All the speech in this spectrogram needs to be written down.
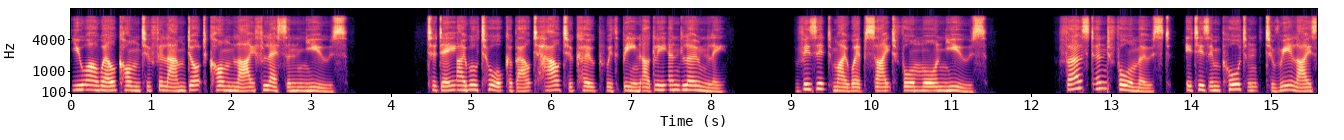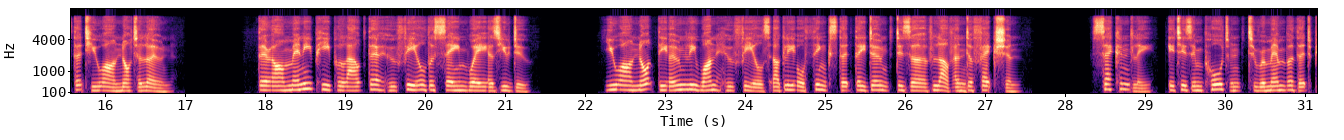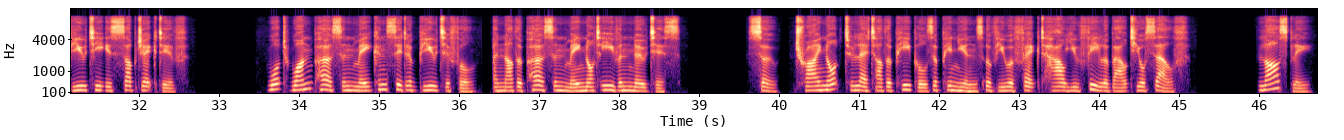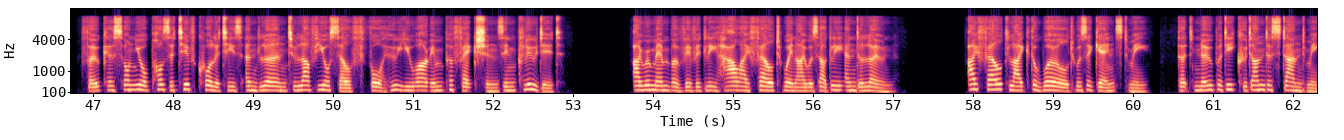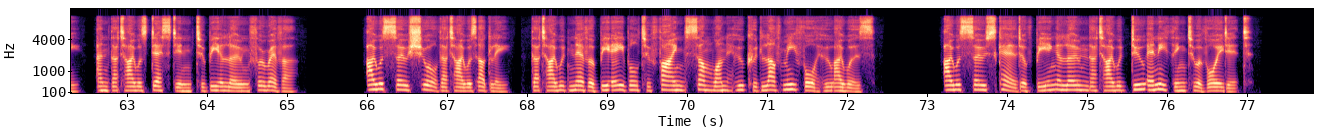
You are welcome to philam.com Life Lesson News. Today I will talk about how to cope with being ugly and lonely. Visit my website for more news. First and foremost, it is important to realize that you are not alone. There are many people out there who feel the same way as you do. You are not the only one who feels ugly or thinks that they don't deserve love and affection. Secondly, it is important to remember that beauty is subjective. What one person may consider beautiful, another person may not even notice. So, try not to let other people's opinions of you affect how you feel about yourself. Lastly, focus on your positive qualities and learn to love yourself for who you are, imperfections included. I remember vividly how I felt when I was ugly and alone. I felt like the world was against me, that nobody could understand me, and that I was destined to be alone forever. I was so sure that I was ugly, that I would never be able to find someone who could love me for who I was. I was so scared of being alone that I would do anything to avoid it.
